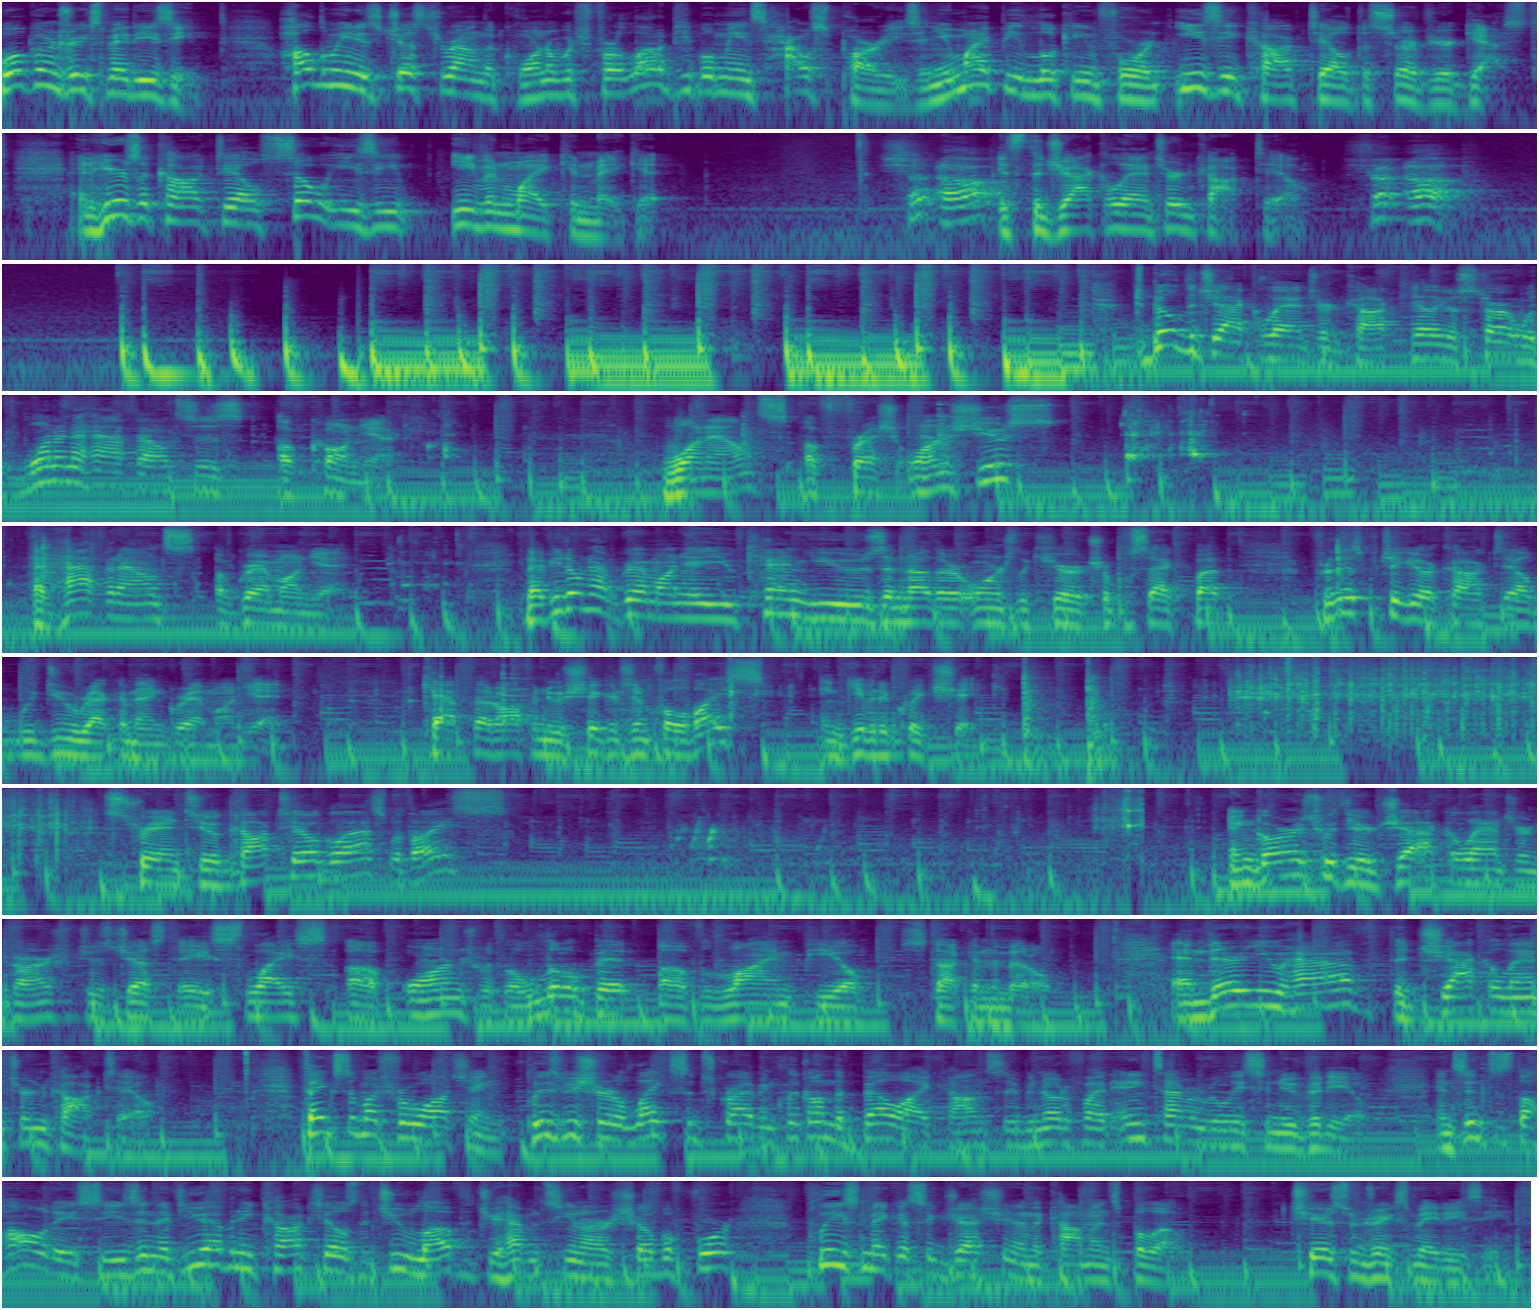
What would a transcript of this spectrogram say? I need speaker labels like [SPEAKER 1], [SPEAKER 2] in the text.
[SPEAKER 1] Welcome to Drinks Made Easy. Halloween is just around the corner, which for a lot of people means house parties, and you might be looking for an easy cocktail to serve your guest. And here's a cocktail so easy, even Mike can make it.
[SPEAKER 2] Shut up.
[SPEAKER 1] It's the Jack-o'-lantern cocktail.
[SPEAKER 2] Shut up.
[SPEAKER 1] To build the Jack-o'-lantern cocktail, you'll start with one and a half ounces of cognac, one ounce of fresh orange juice, and half an ounce of Grand Marnier. Now if you don't have Grand Marnier, you can use another orange liqueur or triple sec, but for this particular cocktail, we do recommend Grand Marnier. Cap that off into a shaker tin full of ice and give it a quick shake. Straight into a cocktail glass with ice. And garnish with your jack-o'-lantern garnish, which is just a slice of orange with a little bit of lime peel stuck in the middle. And there you have the Jack-O-Lantern cocktail. Thanks so much for watching. Please be sure to like, subscribe, and click on the bell icon so you'll be notified anytime we release a new video. And since it's the holiday season, if you have any cocktails that you love that you haven't seen on our show before, please make a suggestion in the comments below. Cheers from Drinks Made Easy.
